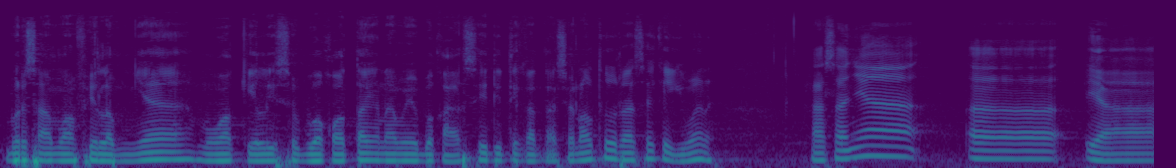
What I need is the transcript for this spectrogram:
bersama filmnya mewakili sebuah kota yang namanya Bekasi di tingkat nasional tuh rasanya kayak gimana? rasanya eh ya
